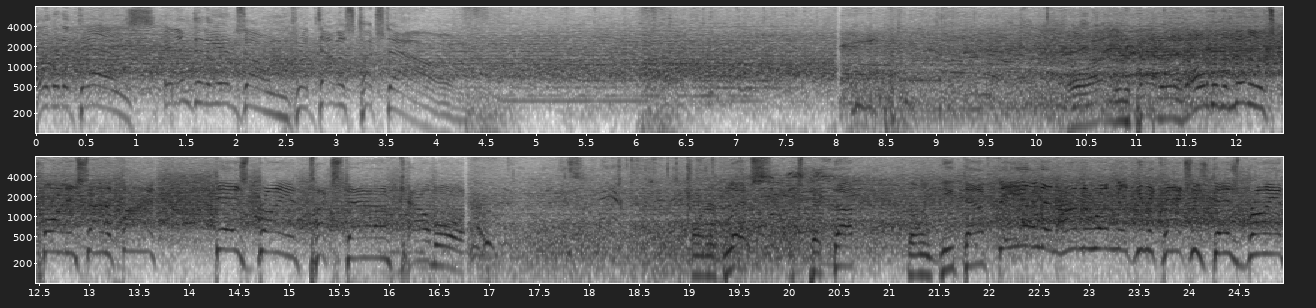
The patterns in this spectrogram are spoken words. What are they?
Over to Dez and into the end zone for a Dallas touchdown. and over the middle. It's caught inside the five. Dez Bryant, touchdown, Cowboy. Corner blitz. It's picked up. Going deep downfield making the catch is Dez Bryant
